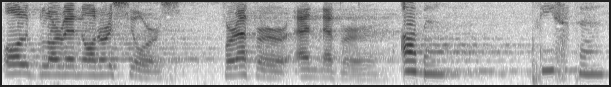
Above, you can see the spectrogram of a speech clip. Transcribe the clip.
all glory and honor is yours, forever and ever. Amen. Please stand.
